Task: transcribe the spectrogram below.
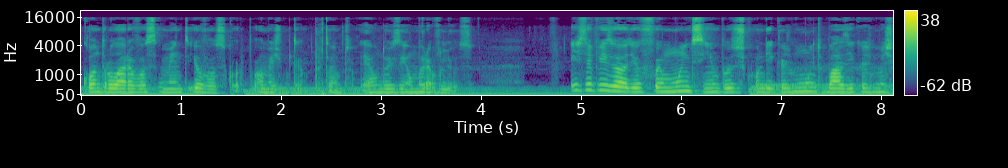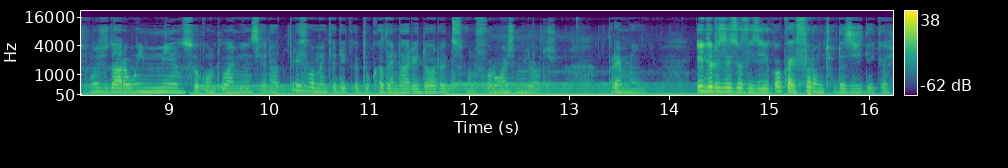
controlar a vossa mente e o vosso corpo ao mesmo tempo, portanto é um dois em um maravilhoso. Este episódio foi muito simples, com dicas muito básicas, mas que me ajudaram imenso a controlar a minha ansiedade. Principalmente a dica do calendário e da hora de sono foram as melhores para mim. E do exercício físico, ok, foram todas as dicas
